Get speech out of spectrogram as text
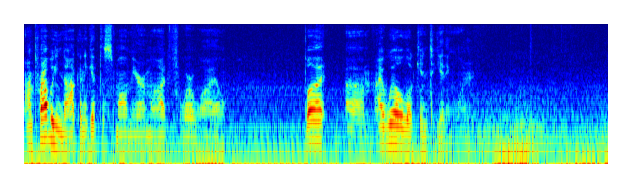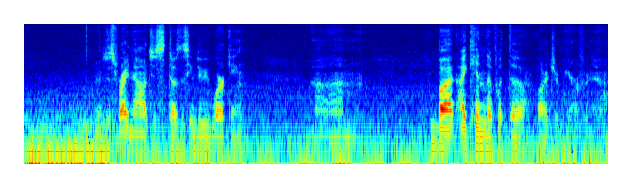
I'm probably not going to get the small mirror mod for a while. But um, I will look into getting one. Just right now it just doesn't seem to be working. Um, but I can live with the larger mirror for now.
